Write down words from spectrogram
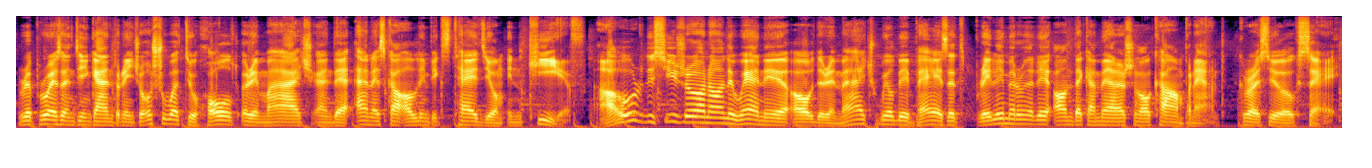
representing Anthony Joshua to hold a rematch at the NSK Olympic Stadium in Kiev. Our decision on the venue of the rematch will be based preliminarily on the commercial component, Krasyuk said.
